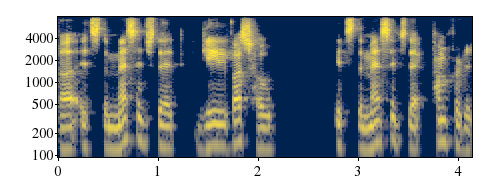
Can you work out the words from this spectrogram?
Uh, it's the message that gave us hope. It's the message that comforted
